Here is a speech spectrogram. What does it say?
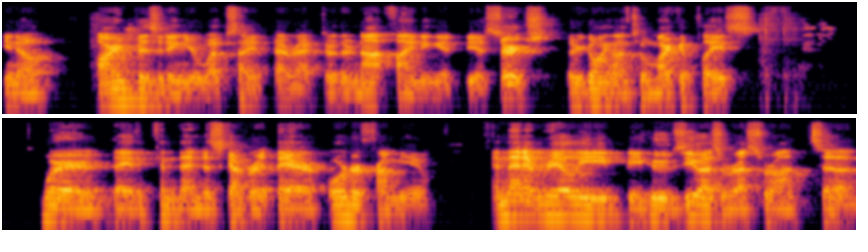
you know aren't visiting your website direct or they're not finding it via search they're going onto a marketplace where they can then discover it there order from you and then it really behooves you as a restaurant to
